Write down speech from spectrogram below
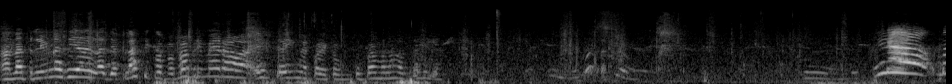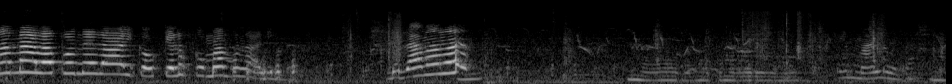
Anda, trae una silla de las de plástico. Papá, primero, este, Igmer, para que ocupemos las otras sillas. No, mamá va a poner algo que los comamos ahí. ¿Verdad, mamá? No, vamos a comer la arena. Es malo, ¿verdad?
